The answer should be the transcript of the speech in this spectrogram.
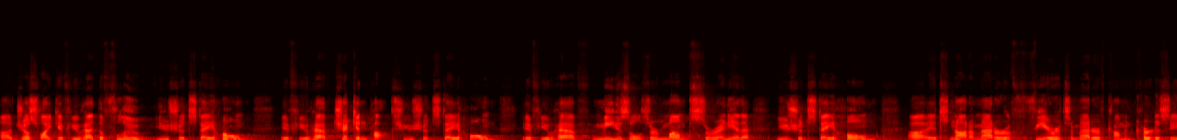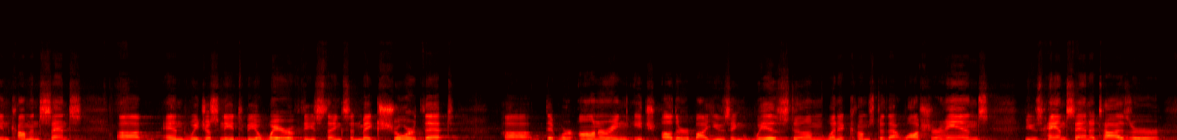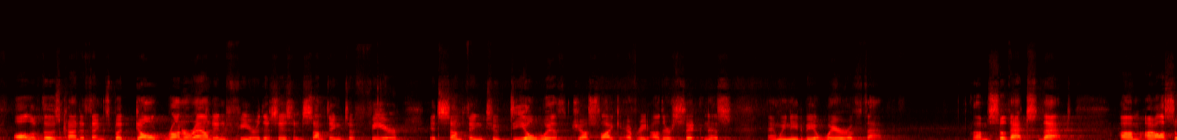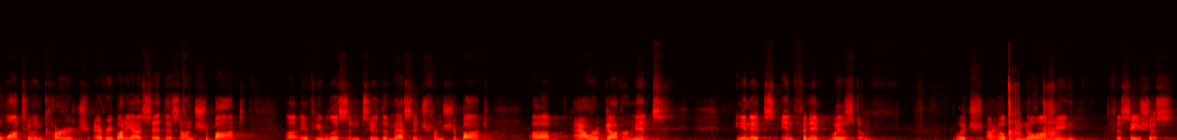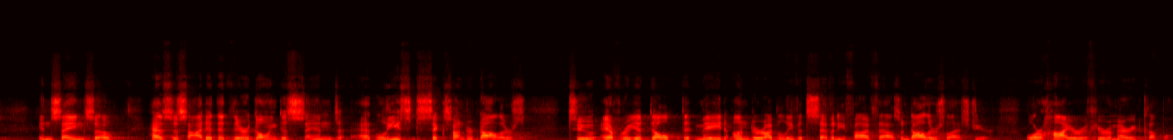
Uh, just like if you had the flu, you should stay home. If you have chicken pox, you should stay home. If you have measles or mumps or any of that, you should stay home. Uh, it's not a matter of fear, it's a matter of common courtesy and common sense. Uh, and we just need to be aware of these things and make sure that uh, that we're honoring each other by using wisdom when it comes to that. Wash your hands, use hand sanitizer, all of those kind of things. But don't run around in fear. This isn't something to fear, it's something to deal with, just like every other sickness, and we need to be aware of that. Um, so that's that. Um, I also want to encourage everybody, I said this on Shabbat. Uh, if you listen to the message from Shabbat, uh, our government, in its infinite wisdom, which I hope you know I'm being facetious in saying so, has decided that they're going to send at least $600 to every adult that made under, I believe it's $75,000 last year, or higher if you're a married couple.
